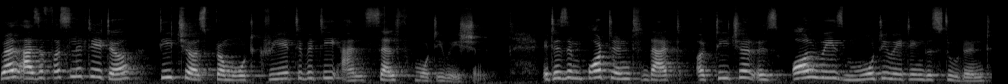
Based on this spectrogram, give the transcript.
Well, as a facilitator, teachers promote creativity and self-motivation. It is important that a teacher is always motivating the student,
